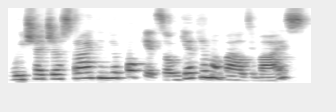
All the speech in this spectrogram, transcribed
which are just right in your pocket. So, get your mobile device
